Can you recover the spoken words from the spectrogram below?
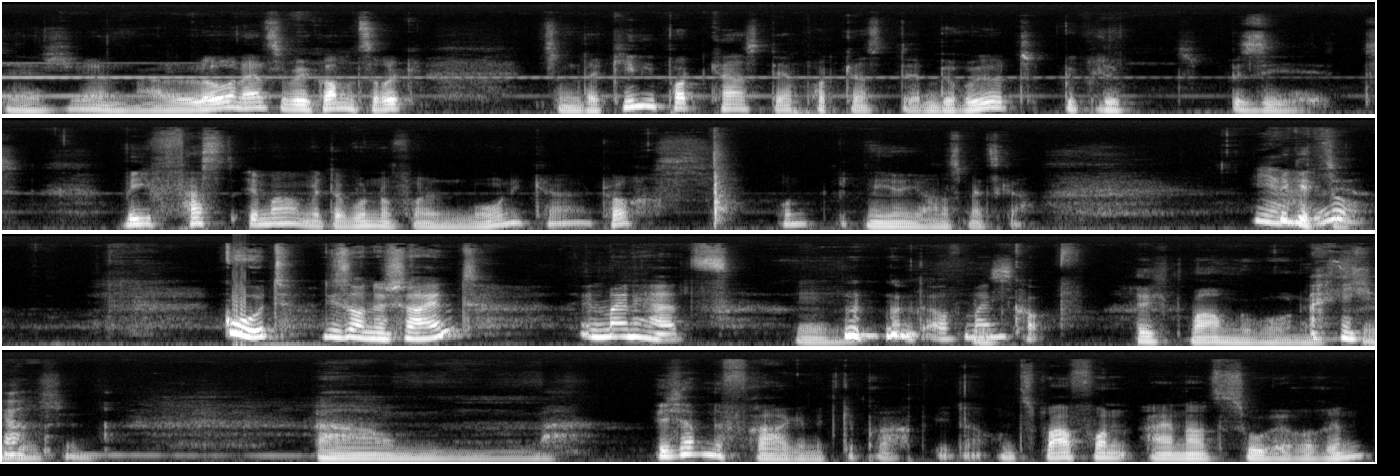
Sehr schön. Hallo und herzlich willkommen zurück zum Dakini Podcast, der Podcast, der berührt, beglückt, beseelt. Wie fast immer mit der wundervollen Monika Kochs und mit mir, Johannes Metzger. Ja, Wie geht's hallo. dir? Gut, die Sonne scheint in mein Herz Mhm. und auf meinen Ist- Kopf. Echt warm geworden. Jetzt. Sehr, Ja. sehr schön. Ähm, ich habe eine Frage mitgebracht wieder. Und zwar von einer Zuhörerin.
